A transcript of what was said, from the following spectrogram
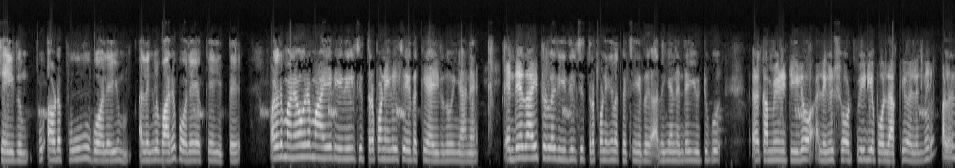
ചെയ്തും. അവിടെ പൂവ് പോലെയും അല്ലെങ്കിൽ വര പോലെയൊക്കെ ഇട്ട് വളരെ മനോഹരമായ രീതിയിൽ ചിത്രപ്പണികൾ ചെയ്തൊക്കെ ആയിരുന്നു ഞാൻ എന്റേതായിട്ടുള്ള രീതിയിൽ ചിത്രപ്പണികളൊക്കെ ചെയ്ത് അത് ഞാൻ എന്റെ യൂട്യൂബ് കമ്മ്യൂണിറ്റിയിലോ അല്ലെങ്കിൽ ഷോർട്ട് വീഡിയോ പോലെ ആക്കിയോ അല്ലെങ്കിൽ വളരെ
